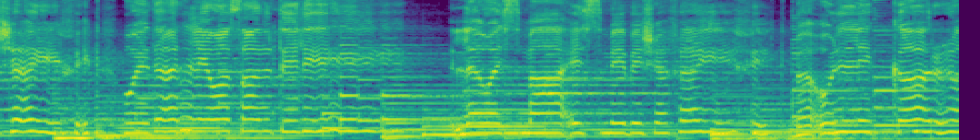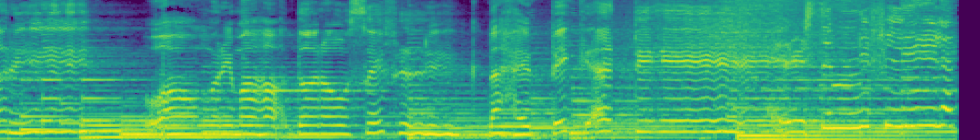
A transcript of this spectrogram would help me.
شايفك وده اللي وصلت ليه. لو اسمع اسمي بشفايفك بقولك كرري وعمري ما هقدر اوصفلك بحبك قد إيه. ارسمني في ليلك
